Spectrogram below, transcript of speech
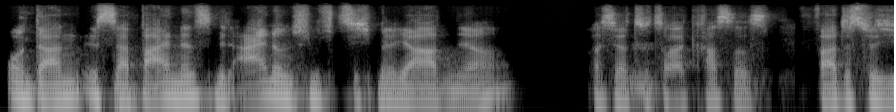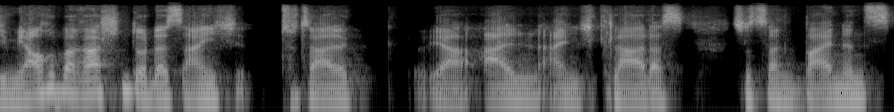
Und dann ist da Binance mit 51 Milliarden, ja. Was ja total krass ist. War das für dich irgendwie auch überraschend oder ist eigentlich total, ja, allen eigentlich klar, dass sozusagen Binance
